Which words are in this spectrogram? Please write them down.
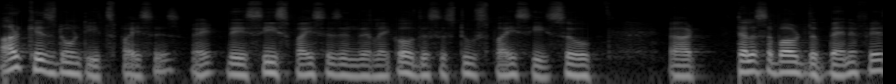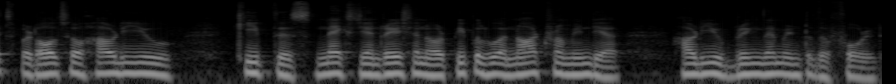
our kids don't eat spices, right? They see spices and they're like, oh, this is too spicy. So uh, tell us about the benefits, but also how do you keep this next generation or people who are not from India? How do you bring them into the fold?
